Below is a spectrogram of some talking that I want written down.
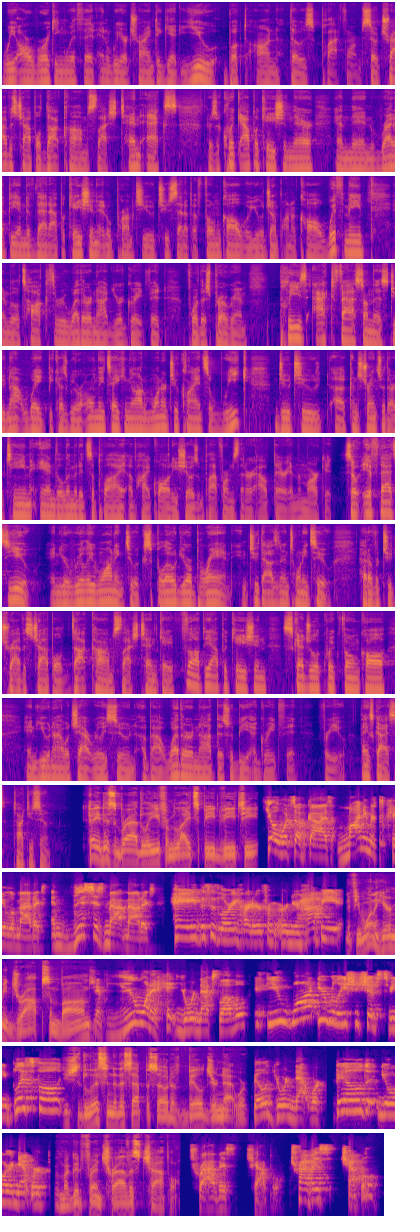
we are working with it and we are trying to get you booked on those platforms. So travischappell.com slash 10x. There's a quick application there. And then right at the end of that application, it'll prompt you to set up a phone call where you'll jump on a call with me and we'll talk through whether or not you're a great fit for this program please act fast on this. Do not wait because we are only taking on one or two clients a week due to uh, constraints with our team and the limited supply of high quality shows and platforms that are out there in the market. So if that's you, and you're really wanting to explode your brand in 2022, head over to travischappell.com slash 10K, fill out the application, schedule a quick phone call, and you and I will chat really soon about whether or not this would be a great fit for you. Thanks, guys. Talk to you soon. Hey, this is Brad Lee from Lightspeed VT. Yo, what's up, guys? My name is Caleb Maddox, and this is Matt Maddox. Hey, this is Lori Harder from Earn Your Happy. If you want to hear me drop some bombs, if you want to hit your next level, if you want your relationships to be blissful, you should listen to this episode of Build Your Network. Build Your Network. Build Your Network. With my good friend Travis Chappell. Travis Chappell. Travis Chappell.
